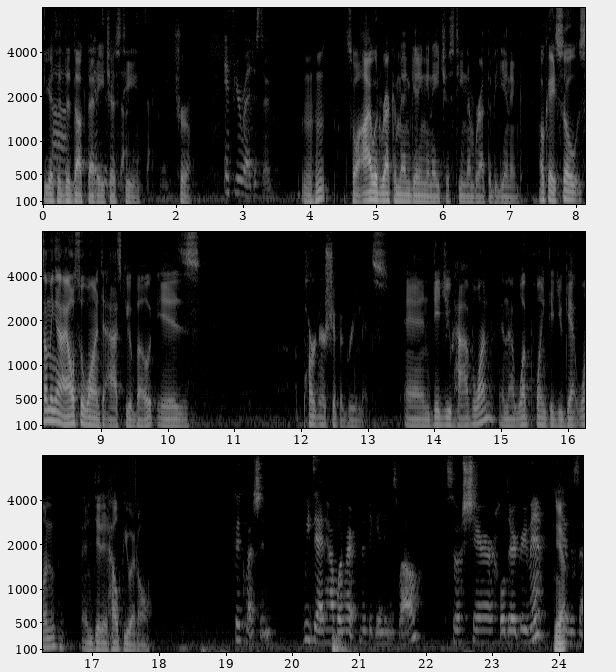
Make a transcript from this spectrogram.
You get to um, deduct that to HST. deduct, exactly. True. If you're registered. Mm-hmm. So I would recommend getting an HST number at the beginning. Okay, so something I also wanted to ask you about is partnership agreements. And did you have one? And at what point did you get one? And did it help you at all? Good question. We did have one right from the beginning as well. So a shareholder agreement. Yeah. It was uh,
